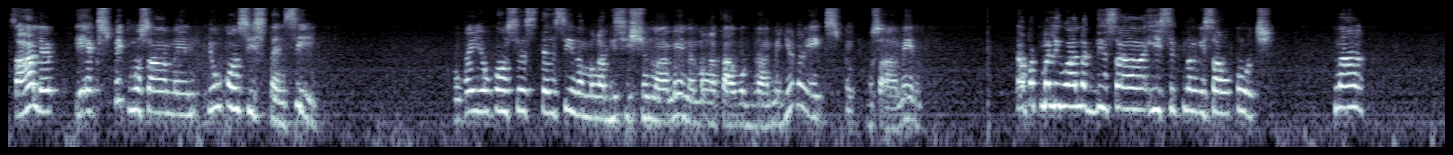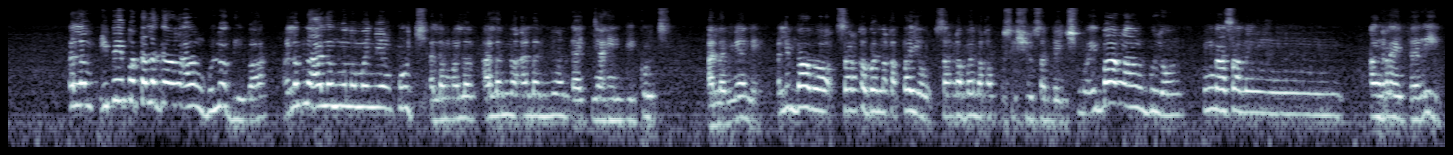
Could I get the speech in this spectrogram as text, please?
Sa halip, i-expect mo sa amin yung consistency. Okay, yung consistency ng mga desisyon namin, ng mga tawag namin, yun ang i-expect mo sa amin. Dapat maliwanag din sa isip ng isang coach na alam, iba-iba talaga ang angulo, di ba? Alam na alam mo naman yung coach. Alam, alam, alam na alam yun kahit nga hindi coach. Alam yan eh. Halimbawa, saan ka ba nakatayo? Saan ka ba nakaposisyon sa bench mo? Iba ang angulo kung nasa ng ang referee.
